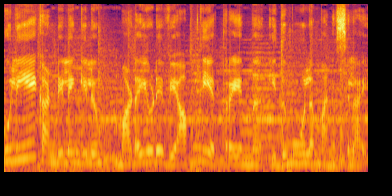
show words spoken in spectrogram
പുലിയെ കണ്ടില്ലെങ്കിലും മടയുടെ വ്യാപ്തി എത്രയെന്ന് ഇതുമൂലം മനസ്സിലായി.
